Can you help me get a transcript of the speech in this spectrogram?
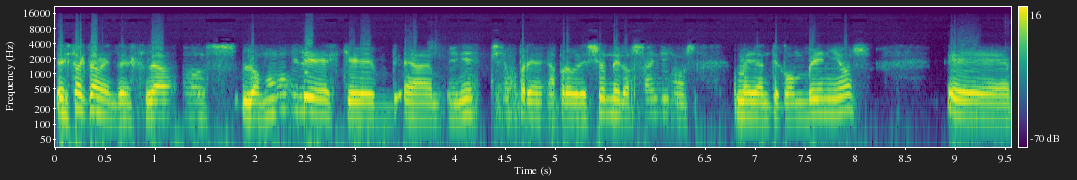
Exactamente. Los, los móviles que eh, vinieron siempre la progresión de los años mediante convenios, eh,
